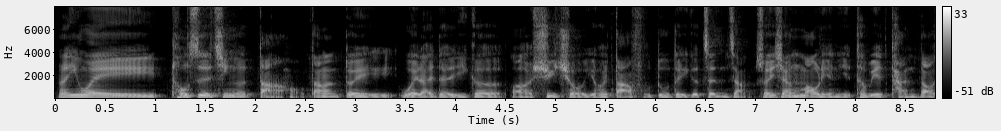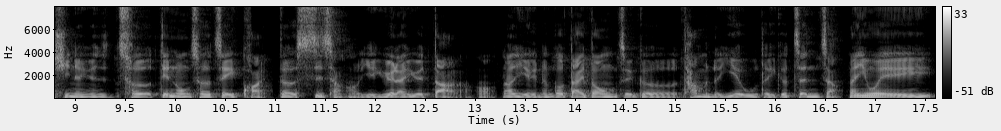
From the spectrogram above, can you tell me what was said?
那因为投资的金额大哈，当然对未来的一个呃需求也会大幅度的一个增长，所以像茂联也特别谈到新能源车、电动车这一块的市场哦，也越来越大了哦，那也能够带动这个他们的业务的一个增长。那因为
